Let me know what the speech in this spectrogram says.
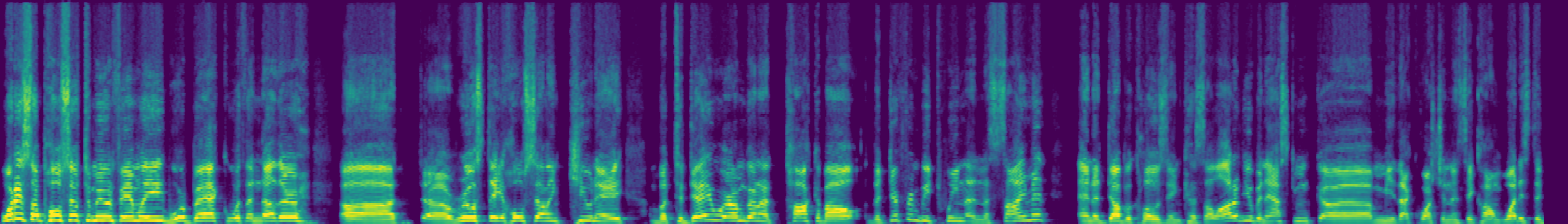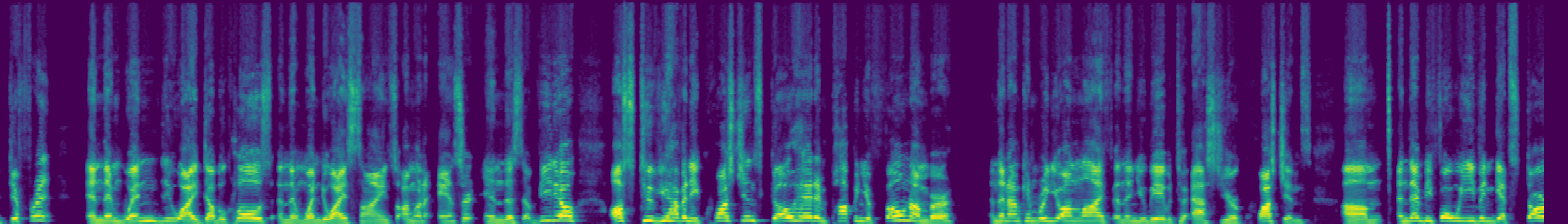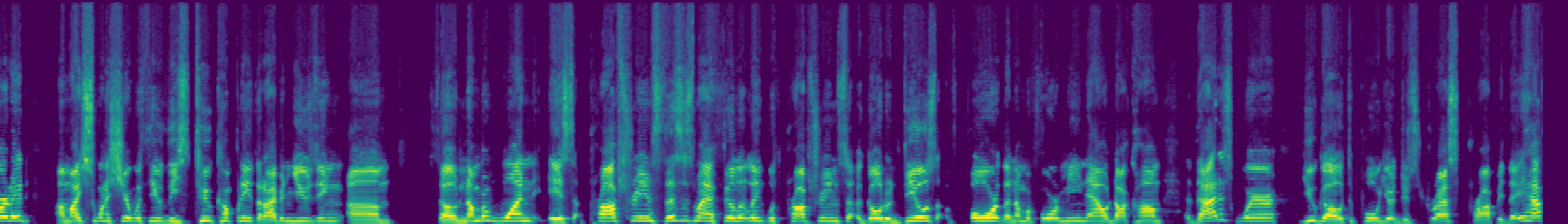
What is up, wholesale to million family? We're back with another uh, uh, real estate wholesaling Q&A. But today, where I'm going to talk about the difference between an assignment and a double closing, because a lot of you have been asking uh, me that question and say, Colin, what is the difference? And then when do I double close? And then when do I assign? So I'm going to answer in this video. Also, too, if you have any questions, go ahead and pop in your phone number, and then I can bring you on live, and then you'll be able to ask your questions. Um, and then before we even get started, um, I just want to share with you these two companies that I've been using. Um, so number one is PropStreams. This is my affiliate link with PropStreams. Go to deals for the number four me now.com. That is where you go to pull your distressed property. They have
